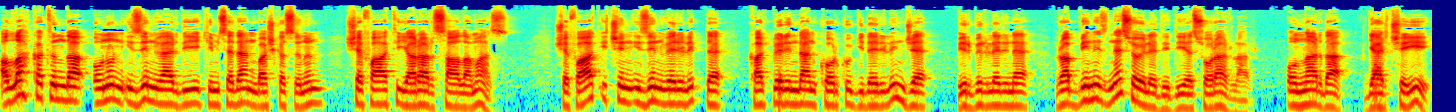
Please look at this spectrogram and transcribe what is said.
Allah katında onun izin verdiği kimseden başkasının şefaati yarar sağlamaz. Şefaat için izin verilip de kalplerinden korku giderilince birbirlerine Rabbiniz ne söyledi diye sorarlar. Onlar da gerçeği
